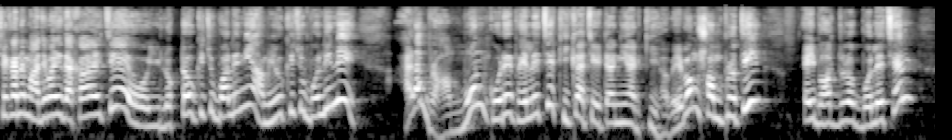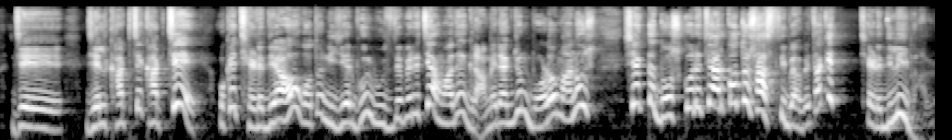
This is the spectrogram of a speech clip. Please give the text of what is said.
সেখানে মাঝে মাঝে দেখা হয়েছে। ওই লোকটাও কিছু বলেনি, আমিও কিছু বলিনি। একটা ব্রাহ্মণ করে ফেলেছে, ঠিক আছে, এটা নিয়ে আর কি হবে? এবং সম্প্রতি এই ভদ্রলোক বলেছেন যে জেল খাটছে খাটছে, ওকে ছেড়ে দেওয়া হোক, ও নিজের ভুল বুঝতে পেরেছে, আমাদের গ্রামের একজন বড় মানুষ, সে একটা দোষ করেছে, আর কত শাস্তি পাবে, তাকে ছেড়ে দিলেই ভালো।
